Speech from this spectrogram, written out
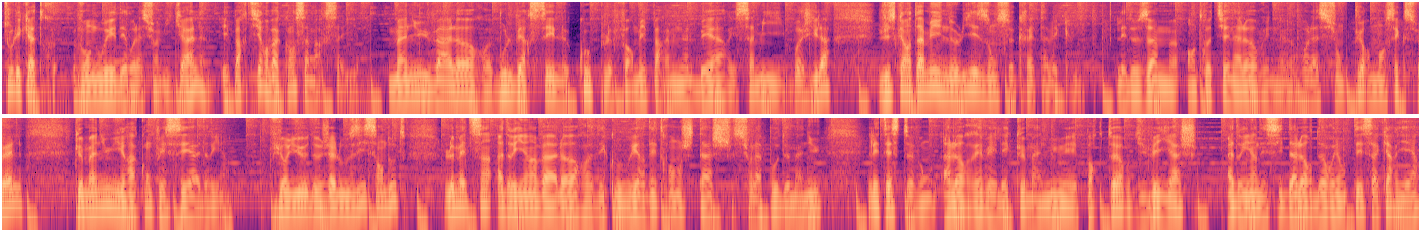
Tous les quatre vont nouer des relations amicales et partir en vacances à Marseille. Manu va alors bouleverser le couple formé par Emmanuel Béard et Samy Boisgila jusqu'à entamer une liaison secrète avec lui. Les deux hommes entretiennent alors une relation purement sexuelle que Manu ira confesser à Adrien. Furieux de jalousie sans doute, le médecin Adrien va alors découvrir d'étranges taches sur la peau de Manu. Les tests vont alors révéler que Manu est porteur du VIH. Adrien décide alors d'orienter sa carrière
